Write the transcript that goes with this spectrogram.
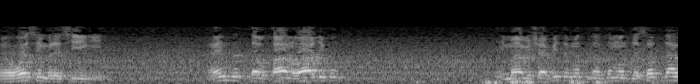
وسم رسی گی عند التوقان واجب. امام شافی تو مطلب منتصب دار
